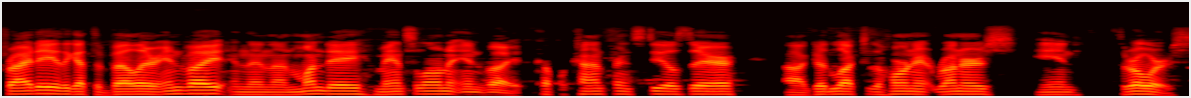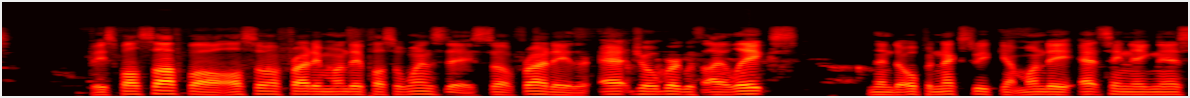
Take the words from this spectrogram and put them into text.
Friday, they got the Bellaire invite, and then on Monday, Mancelona invite. A couple conference deals there. Uh, good luck to the Hornet runners and throwers. Baseball, softball, also a Friday, Monday, plus a Wednesday. So Friday, they're at Joburg with I Lakes. And then to open next week, got Monday at St. Ignace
